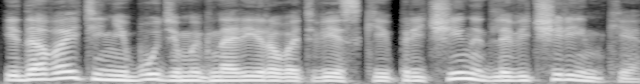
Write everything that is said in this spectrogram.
И давайте не будем игнорировать веские причины для вечеринки.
